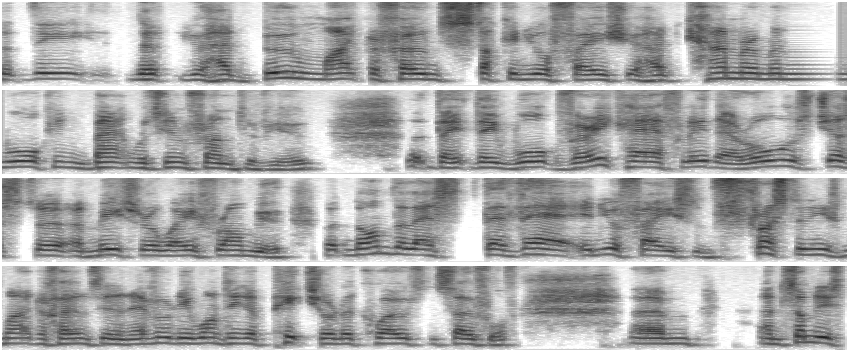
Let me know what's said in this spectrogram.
that the that you had boom microphones stuck in your face, you had cameramen walking backwards in front of you. They they walk very carefully. They're always just a, a, meter away from you, but nonetheless they're there in your face and thrusting these microphones in, and everybody wanting a picture and a quote and so forth. Um, and somebody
